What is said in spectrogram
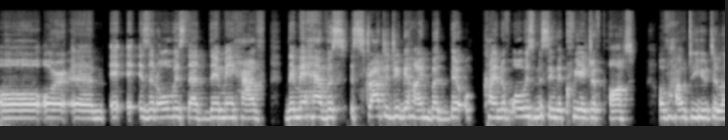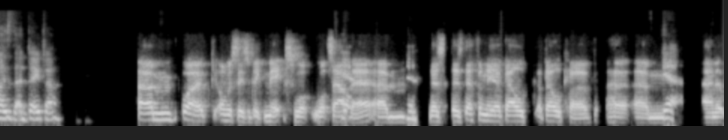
Or or um, is it always that they may have they may have a strategy behind but they're kind of always missing the creative part of how to utilize that data um, well, obviously it's a big mix. What what's out yeah. there? Um, yeah. There's there's definitely a bell a bell curve. Uh, um, yeah. And at,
